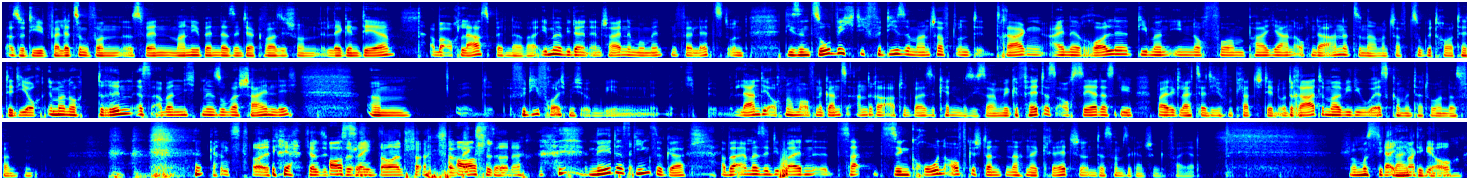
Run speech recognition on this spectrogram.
also die Verletzungen von Sven Moneybender sind ja quasi schon legendär, aber auch Lars Bender war immer wieder in entscheidenden Momenten verletzt und die sind so wichtig für diese Mannschaft und tragen eine Rolle, die man ihnen noch vor ein paar Jahren auch in der A-Nationalmannschaft zugetraut hätte, die auch immer noch drin ist, aber nicht mehr so wahrscheinlich. Ähm, für die freue ich mich irgendwie. Ich lerne die auch nochmal auf eine ganz andere Art und Weise kennen, muss ich sagen. Mir gefällt das auch sehr, dass die beide gleichzeitig auf dem Platz stehen. Und rate mal, wie die US-Kommentatoren das fanden. Ganz toll. Ja, die haben sie awesome. wahrscheinlich dauernd ver verwechselt, awesome. oder? Nee, das ging sogar. Aber einmal sind die beiden äh, synchron aufgestanden nach einer Grätsche und das haben sie ganz schön gefeiert. Man muss die ja, kleinen ich mag Dinge. Die auch.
